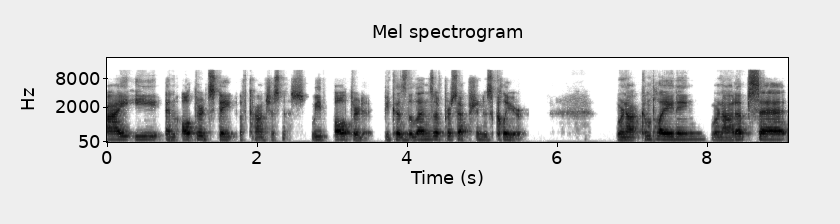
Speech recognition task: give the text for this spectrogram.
i.e., an altered state of consciousness. We've altered it because the lens of perception is clear. We're not complaining. We're not upset.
